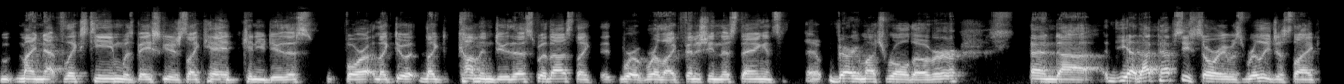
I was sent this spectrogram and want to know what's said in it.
my Netflix team was basically just like, hey, can you do this for like do it like come and do this with us? Like it, we're we're like finishing this thing and it very much rolled over. And uh, yeah, that Pepsi story was really just like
